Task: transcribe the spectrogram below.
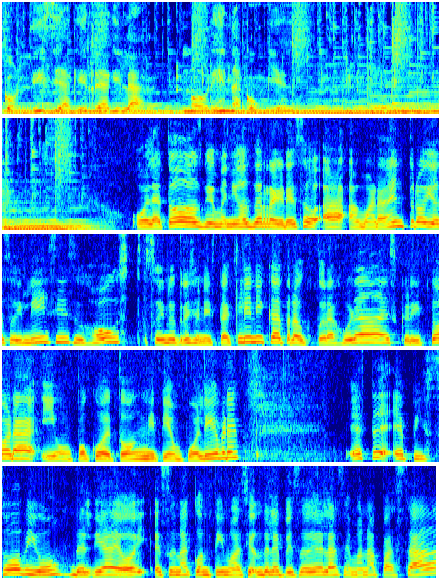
Con Licia Aguirre Aguilar, Morena con miel. Hola a todos, bienvenidos de regreso a Amar Adentro. Yo soy Lizzie, su host. Soy nutricionista clínica, traductora jurada, escritora y un poco de todo en mi tiempo libre. Este episodio del día de hoy es una continuación del episodio de la semana pasada.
